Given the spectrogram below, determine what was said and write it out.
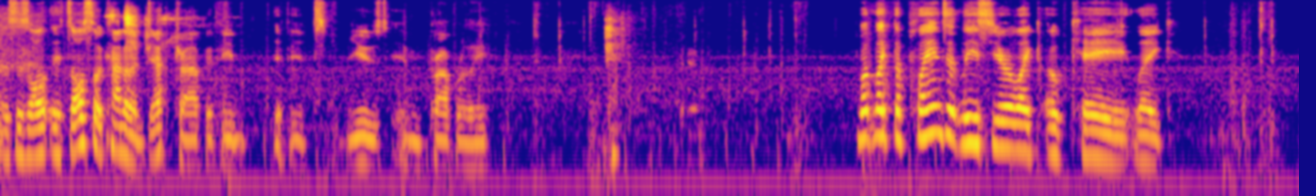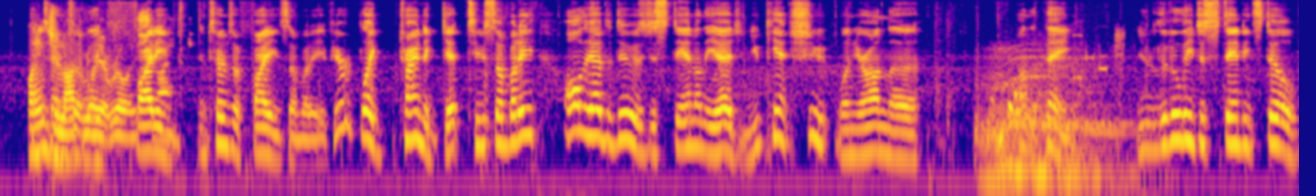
This is all. It's also kind of a death trap if you if it's used improperly. But like the planes, at least you're like okay, like Planes are not of gonna like get really fighting. flying. In terms of fighting somebody, if you're like trying to get to somebody, all you have to do is just stand on the edge, and you can't shoot when you're on the on the thing. You're literally just standing still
